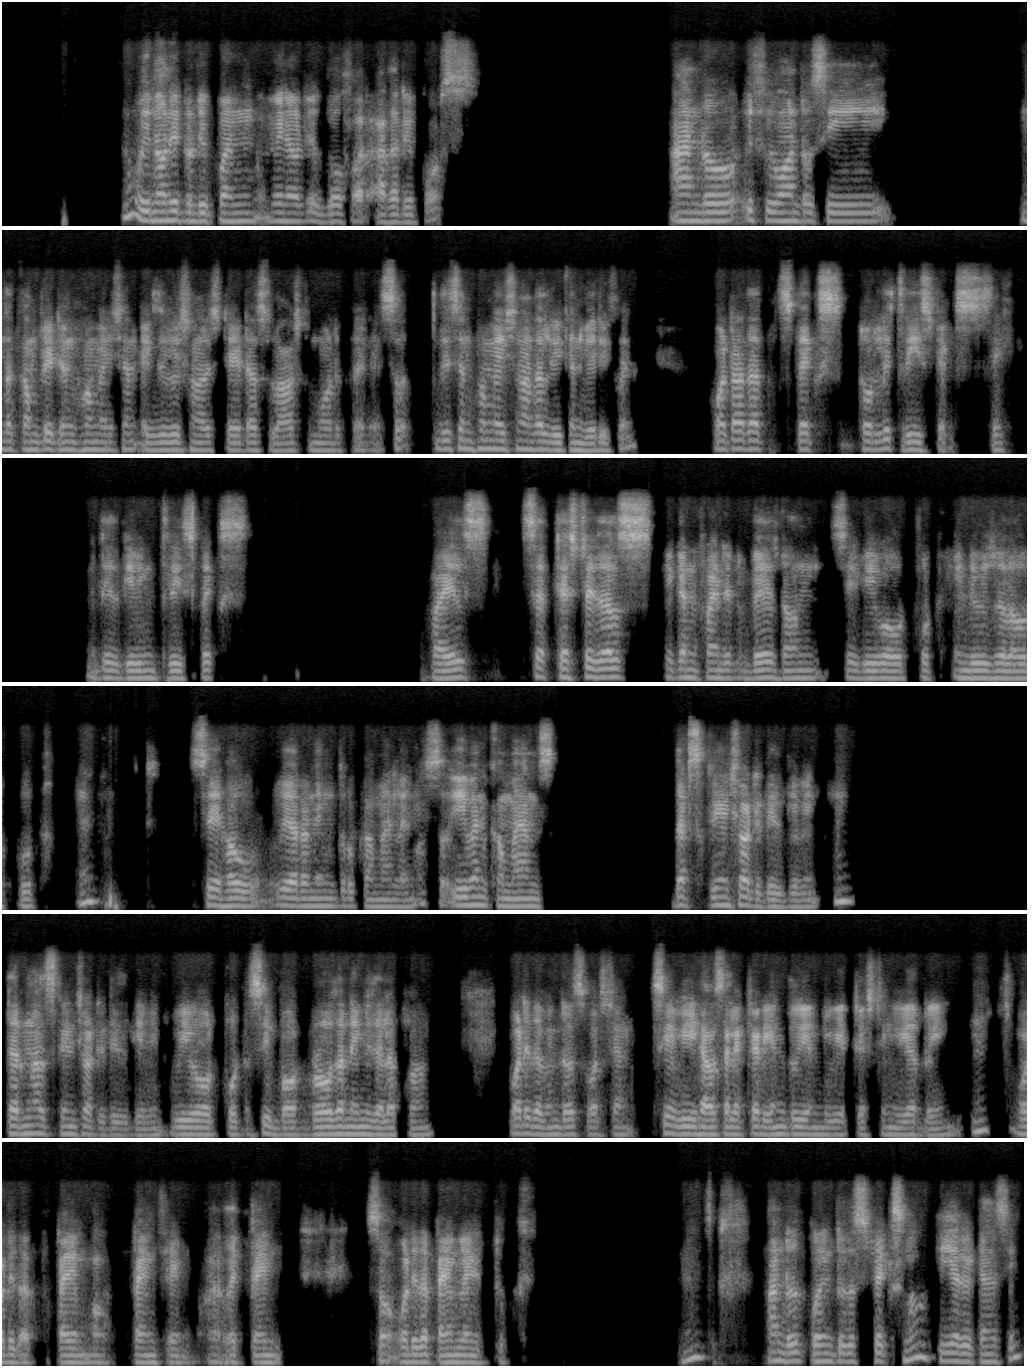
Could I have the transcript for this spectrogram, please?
We no need to depend, we need to go for other reports. And uh, if you want to see the complete information, execution status, last modified. So this information and all we can verify. What are the specs? Totally three specs. See, it is giving three specs. Files. So test results, you can find it based on view output, individual output. Hmm? Say how we are running through command line. So even commands, that screenshot it is giving. Terminal screenshot it is giving. View output. To see, about browser name is Electron what is the Windows version? See, we have selected end-to-end -end testing we are doing. What is the time of time frame, uh, like time? So what is the timeline it took? And going to the specs now, here you can see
